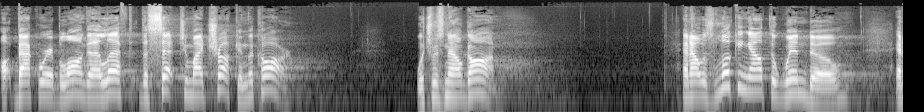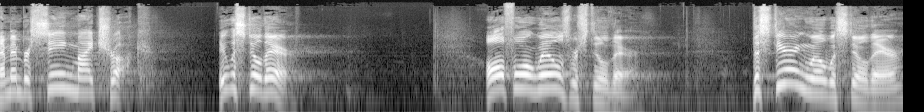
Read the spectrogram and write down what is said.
uh, back where it belonged, and I left the set to my truck in the car, which was now gone. And I was looking out the window, and I remember seeing my truck It was still there. All four wheels were still there. The steering wheel was still there.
